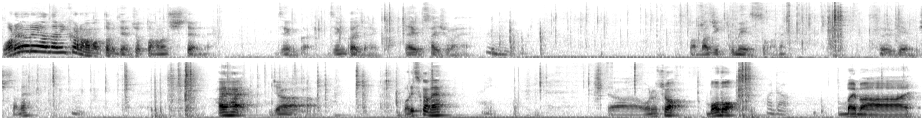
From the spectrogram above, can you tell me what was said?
我々は何からハマったみたいなちょっと話したよね。前回。前回じゃないか。だいぶ最初らへん、うん。まあ、マジックメイズとかね。そういうゲームでしたね、はいはい。じゃあ終わりですかね。はい。じゃあ終わりましょう。ボード。バイバイ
